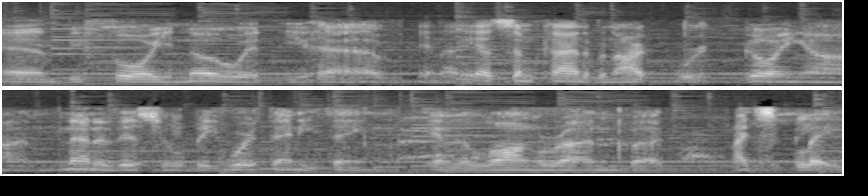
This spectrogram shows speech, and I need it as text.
And before you know it, you have, you know, you have some kind of an artwork going on. None of this will be worth anything in the long run, but I display.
